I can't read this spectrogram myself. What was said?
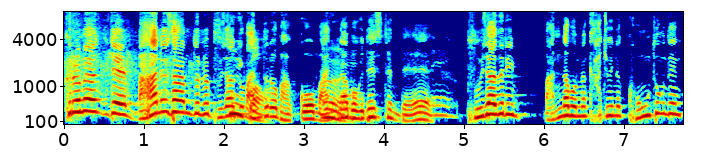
그러면 이제 많은 사람들을 부자도 그러니까. 만들어 봤고 만나보기도 했을 텐데 네. 부자들이 만나보면 가지고 있는 공통된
